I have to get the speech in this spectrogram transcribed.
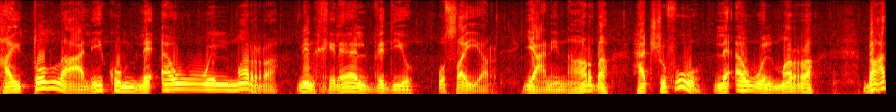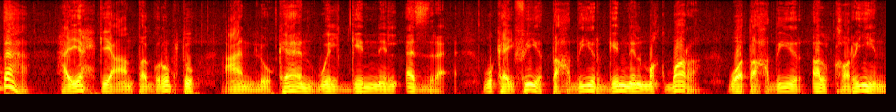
هيطل عليكم لأول مرة من خلال فيديو قصير. يعني النهاردة هتشوفوه لأول مرة. بعدها هيحكي عن تجربته عن لوكان والجن الأزرق وكيفية تحضير جن المقبرة وتحضير القرين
